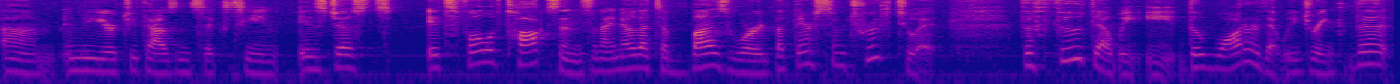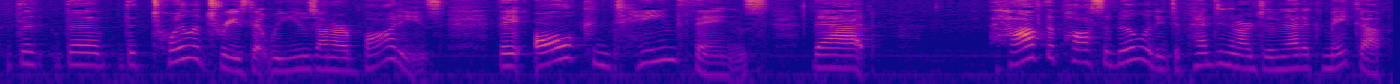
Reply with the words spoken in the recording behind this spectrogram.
um, in the year 2016 is just, it's full of toxins. And I know that's a buzzword, but there's some truth to it the food that we eat, the water that we drink, the, the, the, the toiletries that we use on our bodies, they all contain things that have the possibility, depending on our genetic makeup,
